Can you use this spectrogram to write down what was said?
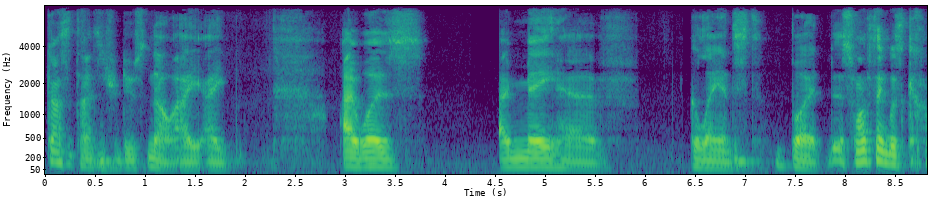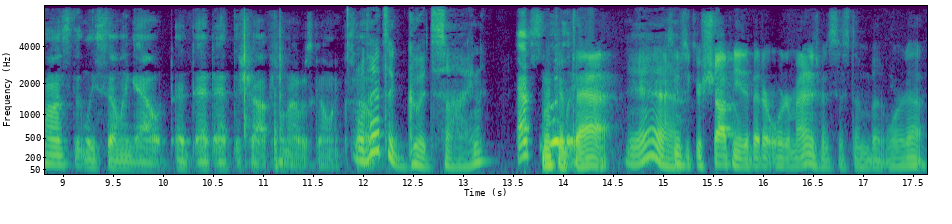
Constantine's introduced, no, I I I was I may have glanced, but Swamp Thing was constantly selling out at, at, at the shops when I was going. So well, that's a good sign. Absolutely Look at that. Yeah. Seems like your shop needed a better order management system, but word up.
